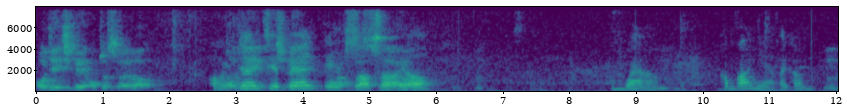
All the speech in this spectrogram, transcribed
어제 집에 없었어요? 어제 집에 있었어요. 음. Hôm qua hả? 음. không có ở nhà phải không? 음.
